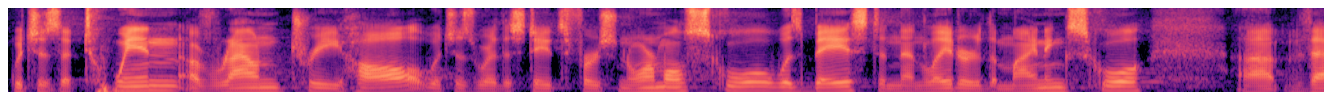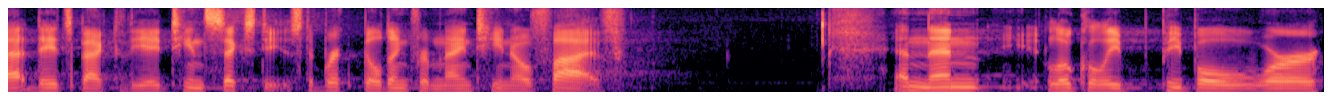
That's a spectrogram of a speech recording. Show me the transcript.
which is a twin of Rountree Hall, which is where the state's first normal school was based, and then later the mining school. Uh, that dates back to the 1860s, the brick building from 1905. And then locally, people were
